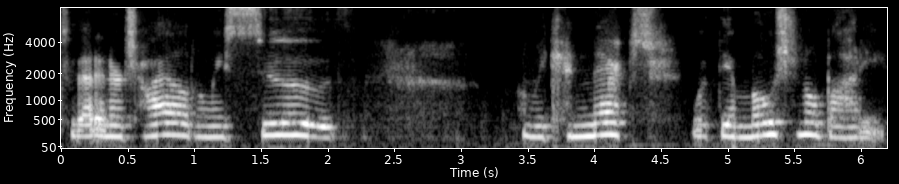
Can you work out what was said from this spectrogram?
to that inner child when we soothe, when we connect with the emotional body.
